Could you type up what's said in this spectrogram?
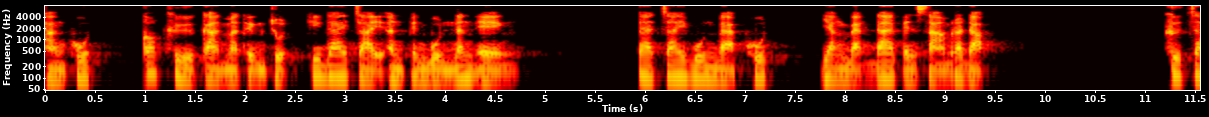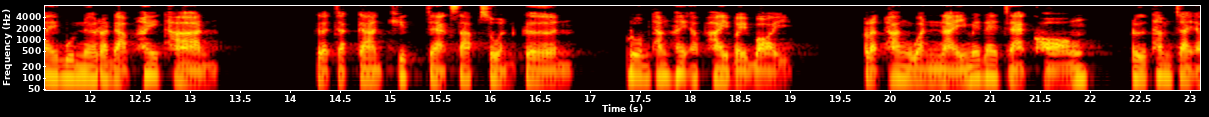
ทางพุทธก็คือการมาถึงจุดที่ได้ใจอันเป็นบุญนั่นเอง แต่ใจบุญแบบพุทธยังแบ่งได้เป็นสามระดับ คือใจบุญในระดับให้ทาน เกิดจากการคิดแจกทรัพย์ส่วนเกิน รวมทั้งให้อภัยบ่อยๆ กระทั่งวันไหนไม่ได้แจกของ หรือทำใจอ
